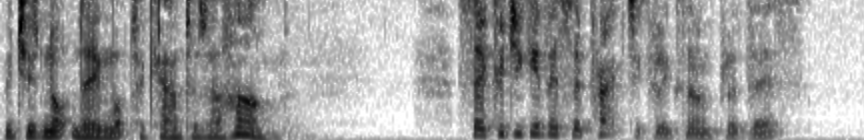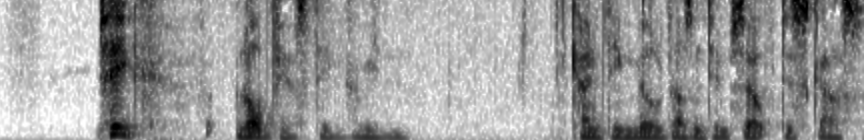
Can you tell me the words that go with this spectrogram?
which is not knowing what to count as a harm. So, could you give us a practical example of this? Take an obvious thing. I mean, kind of thing Mill doesn't himself discuss,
